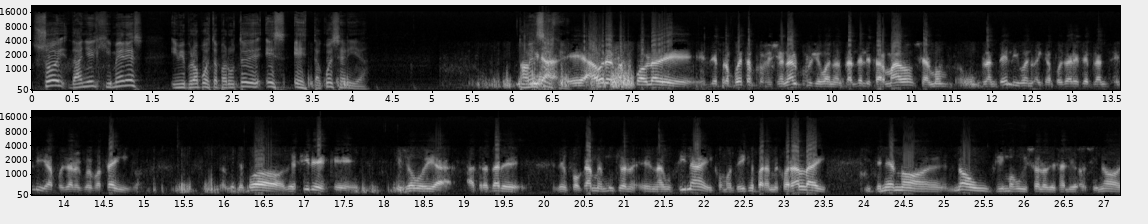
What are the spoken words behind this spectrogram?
soy Daniel Jiménez y mi propuesta para ustedes es esta, ¿cuál sería? No, mira, eh, ahora no se puede hablar de, propuesta profesional porque, bueno, el plantel está armado, se armó un, plantel y, bueno, hay que apoyar ese plantel y apoyar al cuerpo técnico. Lo que te puedo decir es que, yo voy a, tratar de, enfocarme mucho en, la Agustina y, como te dije, para mejorarla y, tener no, no un Climogui solo que salió, sino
